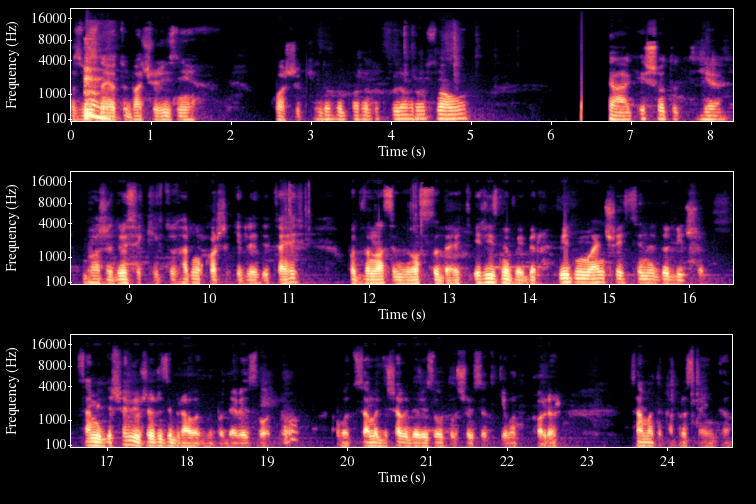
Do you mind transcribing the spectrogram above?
Звісно, я тут бачу різні кошики до вибору до кольору знову. Так, і що тут є? Боже, дивись, які тут гарні кошики для дітей по 12,99 і різний вибір. Від меншої ціни до більшої. Самі дешеві вже розібрали по 9 злот. Ну, а от саме дешевий 9 злот лишився такий от колір. Саме така простенька.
